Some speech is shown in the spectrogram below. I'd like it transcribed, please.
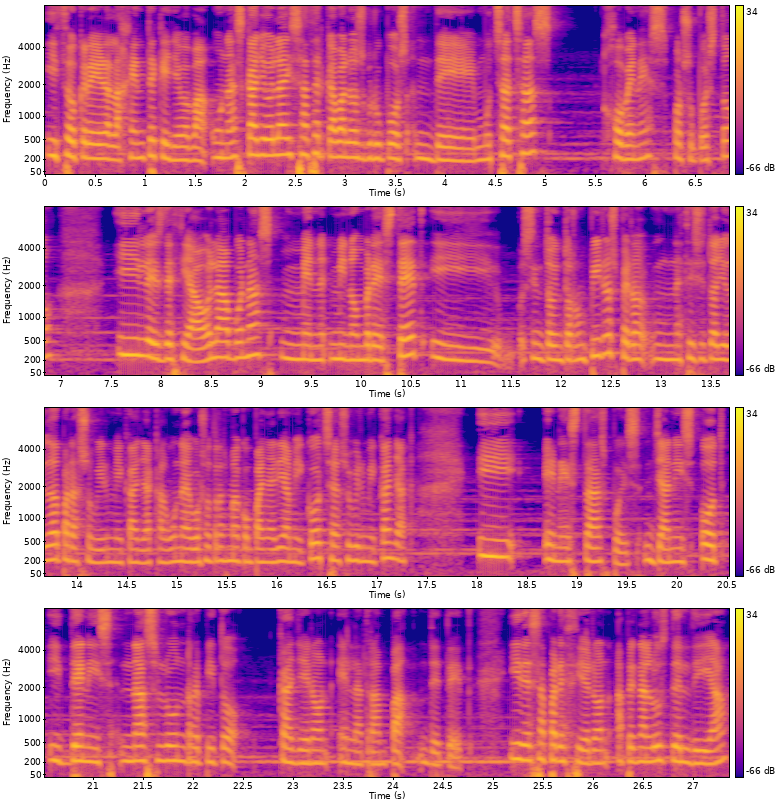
hizo creer a la gente que llevaba una escayola y se acercaba a los grupos de muchachas jóvenes por supuesto y les decía, hola, buenas, mi nombre es Ted y siento interrumpiros, pero necesito ayuda para subir mi kayak. ¿Alguna de vosotras me acompañaría a mi coche a subir mi kayak? Y en estas, pues, Janice Ott y Dennis Naslund, repito, cayeron en la trampa de Ted y desaparecieron a plena luz del día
